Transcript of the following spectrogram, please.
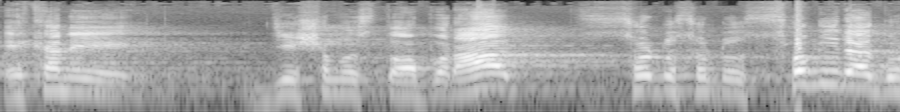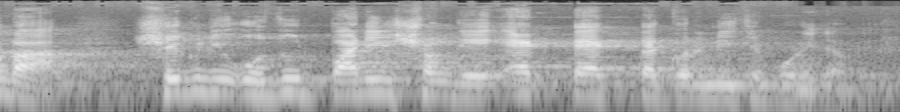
এখানে যে সমস্ত অপরাধ, ছোট ছোট সগিরা গোনা সেগুলি অজুর পানির সঙ্গে একটা একটা করে নিচে পড়ে যাবে।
